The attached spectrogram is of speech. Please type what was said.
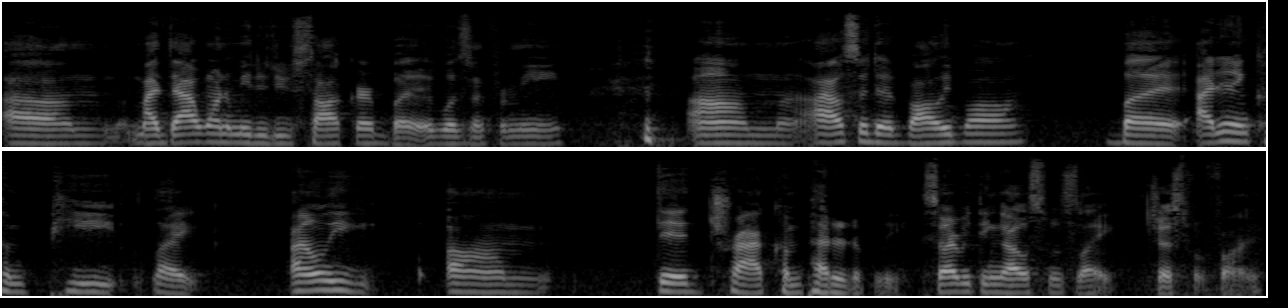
Um, my dad wanted me to do soccer, but it wasn't for me. um, I also did volleyball, but I didn't compete. Like I only um, did track competitively, so everything else was like just for fun.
